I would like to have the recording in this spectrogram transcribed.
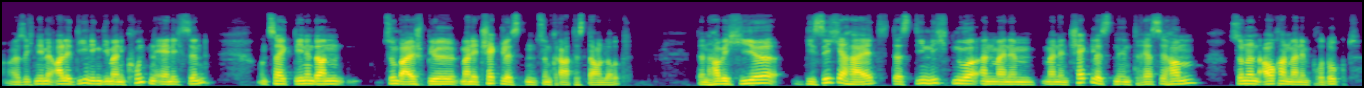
Also ich nehme alle diejenigen, die meinen Kunden ähnlich sind und zeige denen dann zum Beispiel meine Checklisten zum Gratis-Download. Dann habe ich hier die Sicherheit, dass die nicht nur an meinem, meinen Checklisten Interesse haben, sondern auch an meinem Produkt.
